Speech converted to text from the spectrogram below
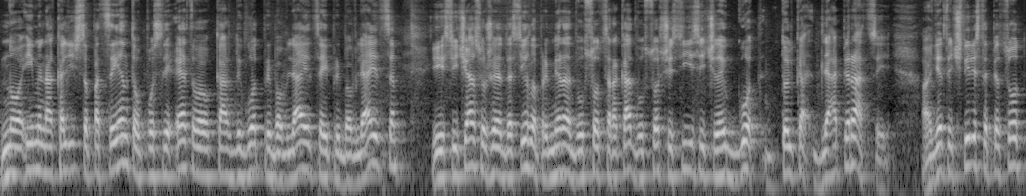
но именно количество пациентов после этого каждый год прибавляется и прибавляется. И сейчас уже достигло примерно 240-260 человек в год только для операции. А где-то 400-500 э,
